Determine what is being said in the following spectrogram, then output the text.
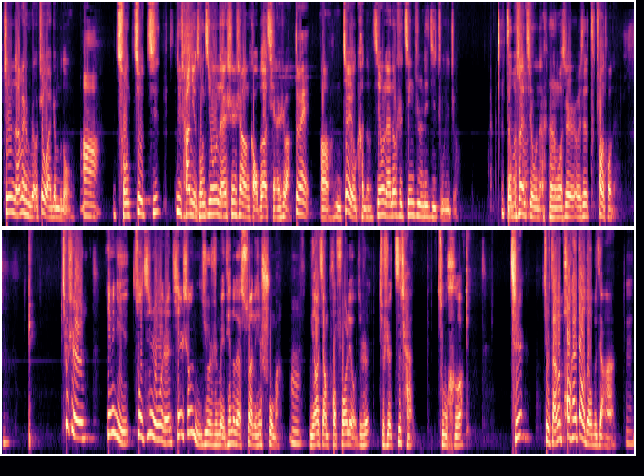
金融男为什么这这我还真不懂。啊。从就金绿茶女从金融男身上搞不到钱是吧？对，啊，这有可能。金融男都是精致利己主义者，我不怎么算金融男，我是我是创投男。就是因为你做金融的人，天生你就是每天都在算那些数嘛。嗯你要讲 portfolio，就是就是资产组合。其实就是咱们抛开道德不讲啊，对，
